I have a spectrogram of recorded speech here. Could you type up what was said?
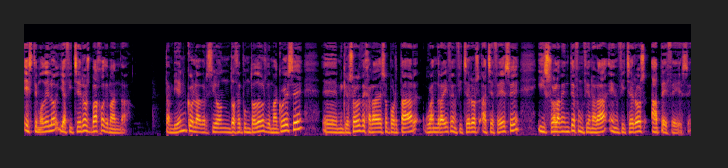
este modelo y a ficheros bajo demanda. También con la versión 12.2 de macOS, eh, Microsoft dejará de soportar OneDrive en ficheros HFS y solamente funcionará en ficheros APFS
